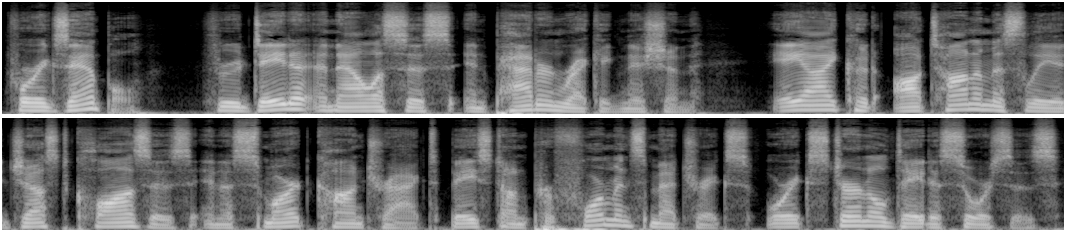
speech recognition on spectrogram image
For example, through data analysis and pattern recognition, AI could autonomously adjust clauses in a smart contract based on performance metrics or external data sources,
